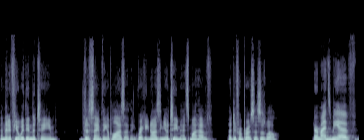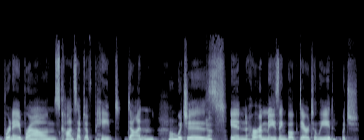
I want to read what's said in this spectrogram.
And then if you're within the team, the same thing applies, I think, recognizing your teammates might have a different process as well. It reminds me of Brene Brown's concept of paint done, Oh, which is yes. in her amazing book, Dare to Lead, which,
